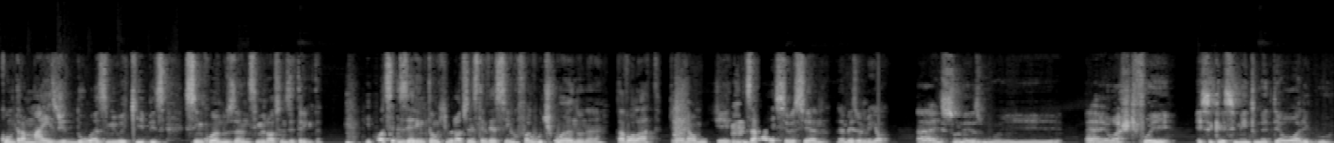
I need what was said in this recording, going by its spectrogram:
contra mais de 2 mil equipes cinco anos antes, em 1930. E pode-se dizer, então, que 1935 foi o último ano, né, da Volata, que ela realmente desapareceu esse ano, não é mesmo, Miguel? É, isso mesmo, e... É, eu acho que foi esse crescimento meteórico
